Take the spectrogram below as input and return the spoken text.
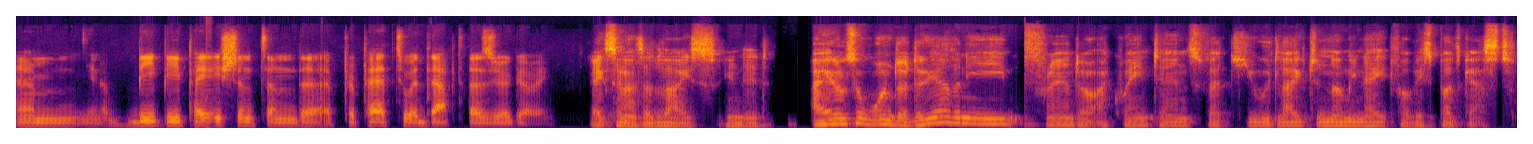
um, you know be be patient and uh, prepared to adapt as you're going Excellent advice, indeed. I also wonder do you have any friend or acquaintance that you would like to nominate for this podcast?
